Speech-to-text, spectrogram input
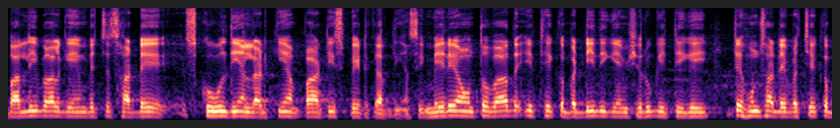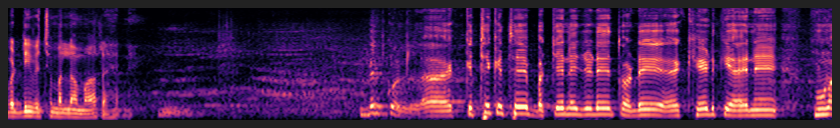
ਵਾਲੀਬਾਲ ਗੇਮ ਵਿੱਚ ਸਾਡੇ ਸਕੂਲ ਦੀਆਂ ਲੜਕੀਆਂ ਪਾਰਟਿਸਿਪੇਟ ਕਰਦੀਆਂ ਸੀ। ਮੇਰੇ ਆਉਣ ਤੋਂ ਬਾਅਦ ਇੱਥੇ ਕਬੱਡੀ ਦੀ ਗੇਮ ਸ਼ੁਰੂ ਕੀਤੀ ਗਈ ਤੇ ਹੁਣ ਸਾਡੇ ਬੱਚੇ ਕਬੱਡੀ ਵਿੱਚ ਮੱਲਾ ਮਾਰ ਰਹੇ ਨੇ। ਬਿਲਕੁਲ ਕਿੱਥੇ ਕਿੱਥੇ ਬੱਚੇ ਨੇ ਜਿਹੜੇ ਤੁਹਾਡੇ ਖੇਡ ਕੇ ਆਏ ਨੇ, ਹੁਣ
